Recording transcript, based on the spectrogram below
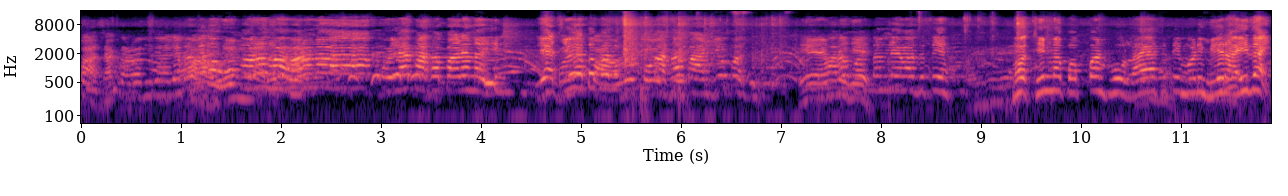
પાછા કરવા પાછા પાડ્યા નહીં. પતંગ લેવા છે તે મથીનમાં પપ્પાને ફોલાયા છે તે મળી મેર આવી જાય.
